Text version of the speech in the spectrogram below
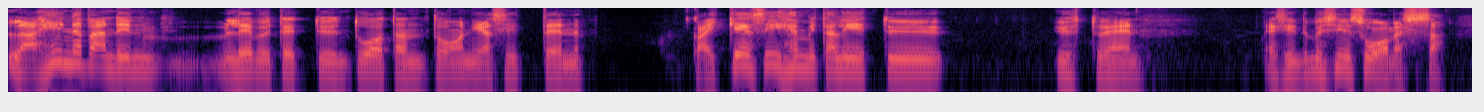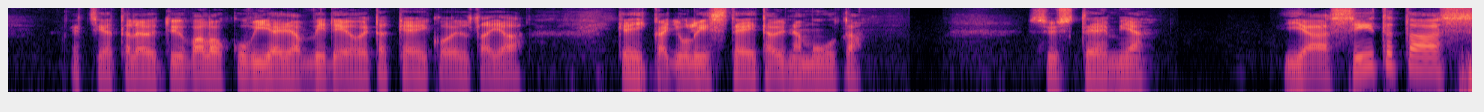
lähinnä bändin levytettyyn tuotantoon ja sitten kaikkeen siihen, mitä liittyy yhtyeen esiintymisiin Suomessa. Et sieltä löytyy valokuvia ja videoita keikoilta ja keikkajulisteita ynnä muuta systeemiä. Ja siitä taas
